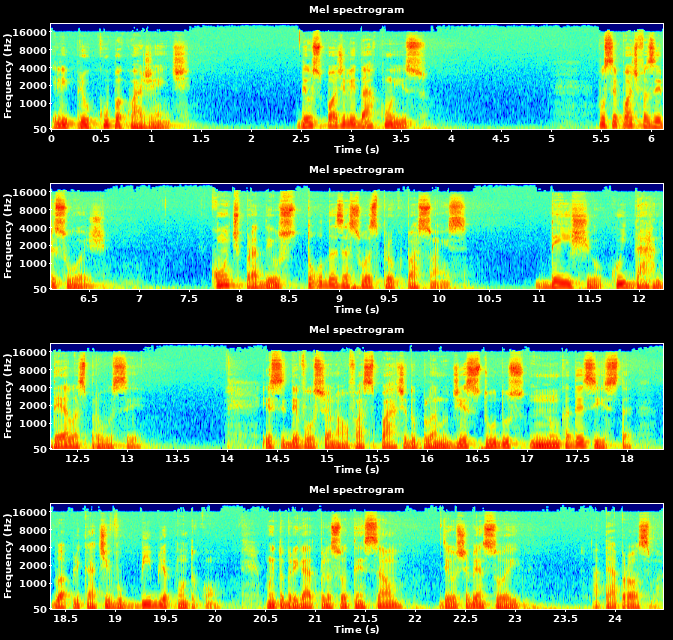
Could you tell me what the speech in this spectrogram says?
Ele preocupa com a gente. Deus pode lidar com isso. Você pode fazer isso hoje. Conte para Deus todas as suas preocupações. Deixe-o cuidar delas para você. Esse devocional faz parte do plano de estudos Nunca Desista do aplicativo bíblia.com. Muito obrigado pela sua atenção. Deus te abençoe. Até a próxima.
